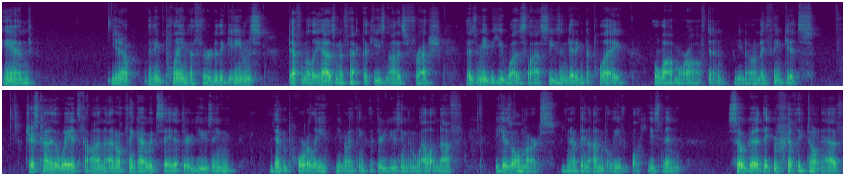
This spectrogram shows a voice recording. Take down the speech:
And, you know, I think playing a third of the games definitely has an effect that he's not as fresh as maybe he was last season, getting to play a lot more often, you know, and I think it's just kind of the way it's gone. I don't think I would say that they're using them poorly. You know, I think that they're using them well enough because Ullmark's, you know, been unbelievable. He's been so good that you really don't have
